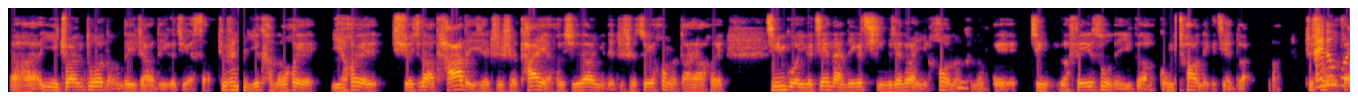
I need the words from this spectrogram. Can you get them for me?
呃一专多能的这样的一个角色，就是你可能会也会学习到他的一些知识，他也会学习到你的知识，最后呢，大家会经过一个艰难的一个起步阶段以后呢，可能会进入一个飞速的一个共创的一个阶段啊。哎，那我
